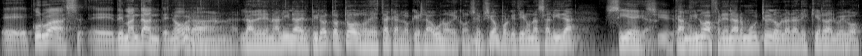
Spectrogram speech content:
eh, curvas eh, demandantes, ¿no? Para la adrenalina del piloto, todos destacan lo que es la 1 de Concepción porque tiene una salida ciega. Ciega. Caminó a frenar mucho y doblar a la izquierda luego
